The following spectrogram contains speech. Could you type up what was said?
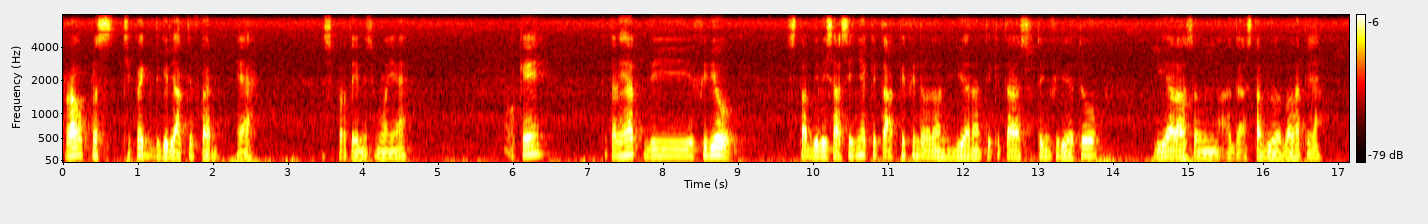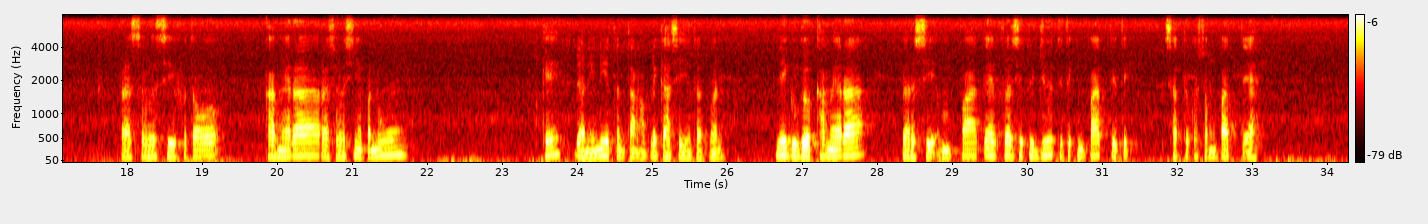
RAW plus JPEG juga diaktifkan ya. Seperti ini semuanya. Oke kita lihat di video. Stabilisasinya kita aktifin teman-teman. Biar nanti kita syuting video itu dia langsung agak stabil banget ya. Resolusi foto kamera resolusinya penuh Oke, dan ini tentang aplikasinya teman-teman. Ini Google Kamera versi 4 eh versi 7.4.104 ya.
